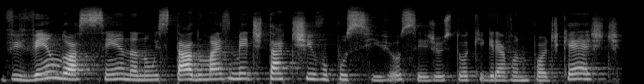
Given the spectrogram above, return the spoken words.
vivendo a cena num estado mais meditativo possível. Ou seja, eu estou aqui gravando podcast,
